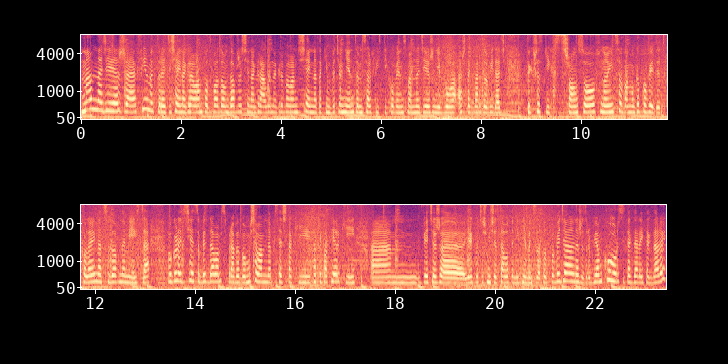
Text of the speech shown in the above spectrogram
Mam nadzieję, że filmy, które dzisiaj nagrałam pod wodą, dobrze się nagrały. Nagrywałam dzisiaj na takim wyciągniętym selfie sticku, więc mam nadzieję, że nie było aż tak bardzo widać tych wszystkich wstrząsów. No i co Wam mogę powiedzieć? Kolejne cudowne miejsce. W ogóle dzisiaj sobie zdałam sprawę, bo musiałam napisać taki, takie papierki. em, wiecie, że jakby coś mi się stało, to nikt nie będzie za to odpowiedzialny, że zrobiłam kurs i tak dalej, i tak dalej.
